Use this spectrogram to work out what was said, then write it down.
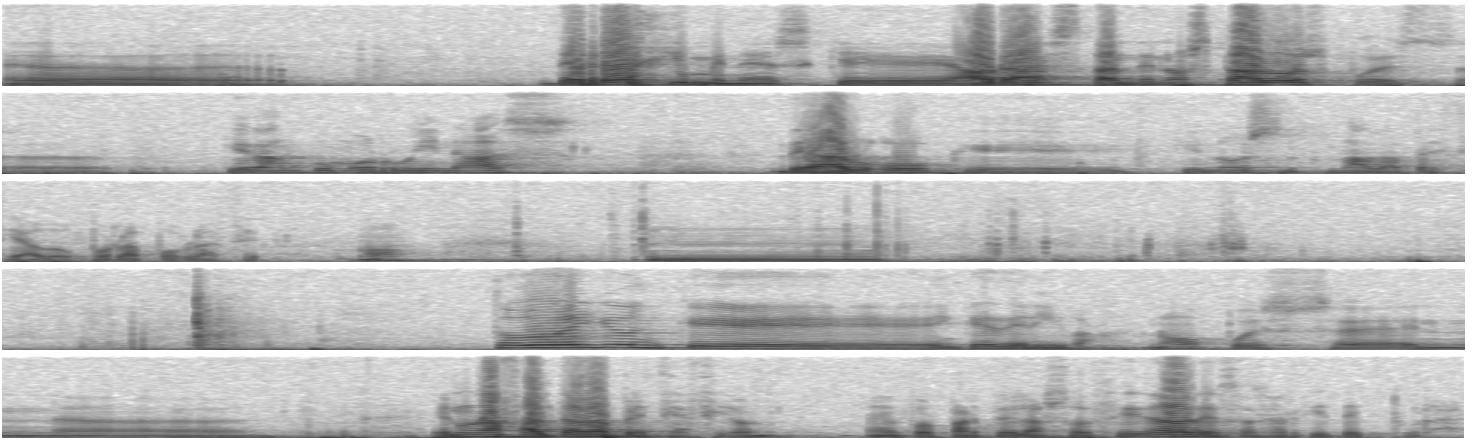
de regímenes que ahora están denostados, pues quedan como ruinas de algo que, que no es nada apreciado por la población. ¿no? Mm, todo ello en qué, en qué deriva, ¿no? Pues eh, en, eh, en una falta de apreciación ¿eh? por parte de la sociedad de estas arquitecturas.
